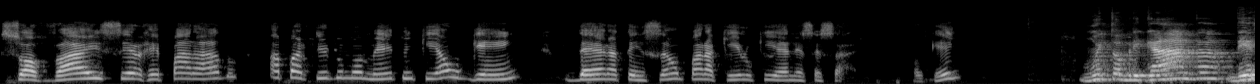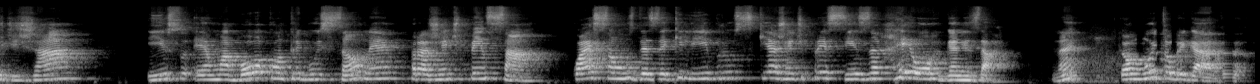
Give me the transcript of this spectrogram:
só vai ser reparado a partir do momento em que alguém der atenção para aquilo que é necessário. Ok? Muito obrigada, desde já. Isso é uma boa contribuição, né, para a gente pensar quais são os desequilíbrios que a gente precisa reorganizar, né? Então, muito obrigada,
